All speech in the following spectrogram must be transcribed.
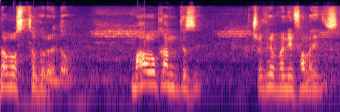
ব্যবস্থা করে দাও। মাও কানতেছে চোখে পানি ফালাই দিছে।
